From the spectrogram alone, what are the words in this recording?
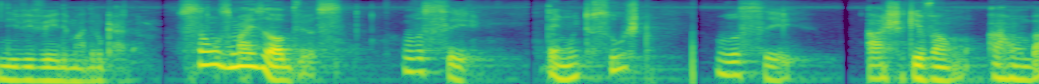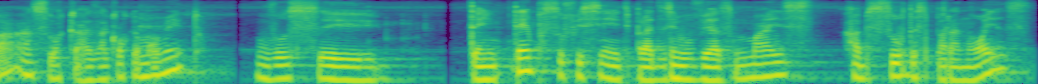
de viver de madrugada? São os mais óbvios. Você tem muito susto, você acha que vão arrombar a sua casa a qualquer momento, você tem tempo suficiente para desenvolver as mais absurdas paranoias,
